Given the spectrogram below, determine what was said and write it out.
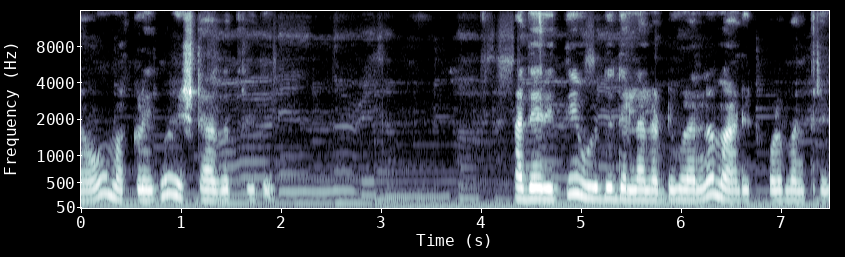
ನಾವು ಮಕ್ಕಳಿಗೂ ಇಷ್ಟ ಆಗುತ್ತೆ ಇದು. ಅದೇ ರೀತಿ ಉಳಿದುದೆಲ್ಲ ಲಡ್ಡುಗಳನ್ನ ಮಾಡಿಟ್ಕೊಳ್ಮಂತ್ರಿ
